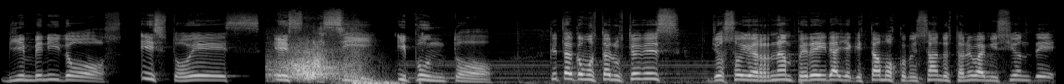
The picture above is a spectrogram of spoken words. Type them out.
Bienvenidos, esto es Es así y punto. ¿Qué tal? ¿Cómo están ustedes? Yo soy Hernán Pereira y aquí estamos comenzando esta nueva emisión de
